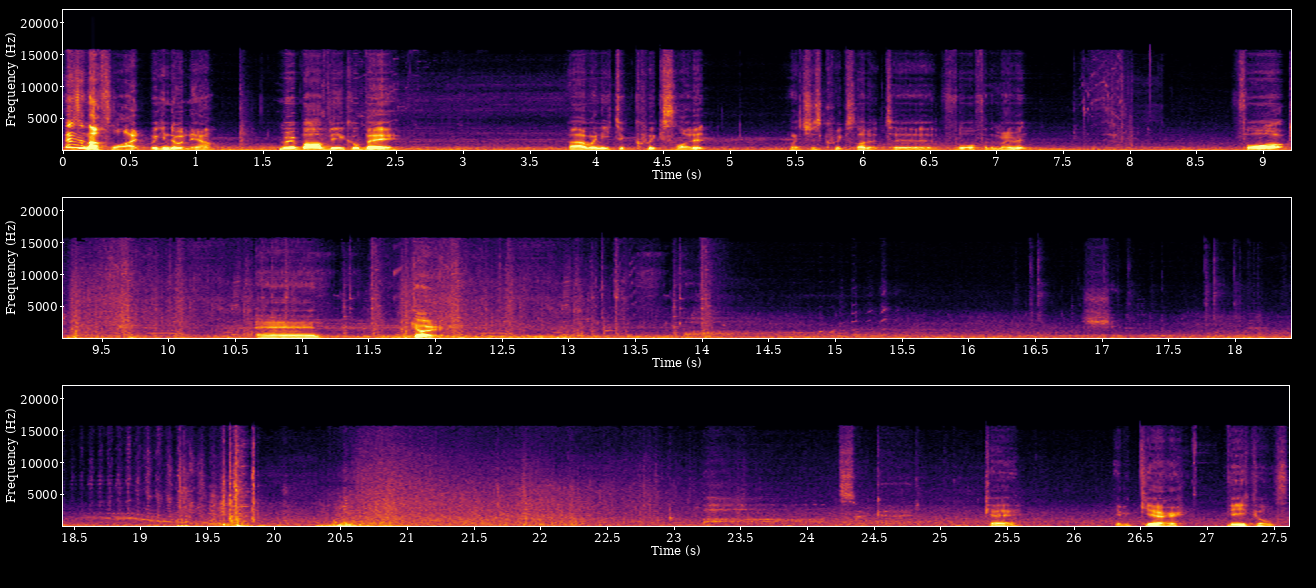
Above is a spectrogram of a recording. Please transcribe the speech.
There's enough light. We can do it now. Mobile vehicle bay. Uh, we need to quick slot it. Let's just quick slot it to 4 for the moment. 4. And go. Okay. Here we go. Vehicles.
